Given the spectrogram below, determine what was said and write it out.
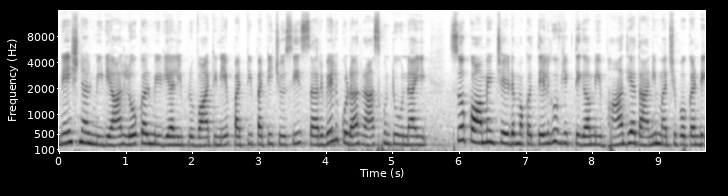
నేషనల్ మీడియా లోకల్ మీడియాలు ఇప్పుడు వాటినే పట్టి పట్టి చూసి సర్వేలు కూడా రాసుకుంటూ ఉన్నాయి. సో కామెంట్ చేయడం ఒక తెలుగు వ్యక్తిగా మీ బాధ్యత అని మర్చిపోకండి.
